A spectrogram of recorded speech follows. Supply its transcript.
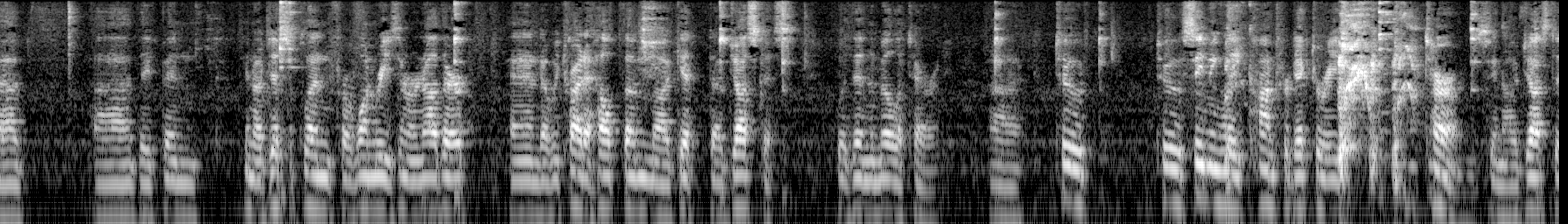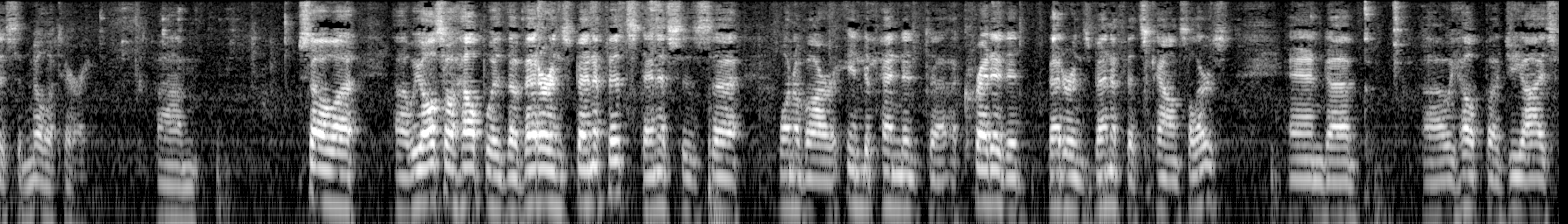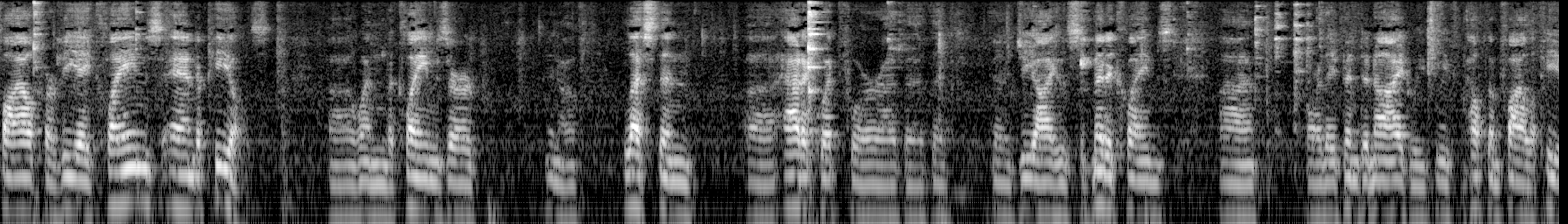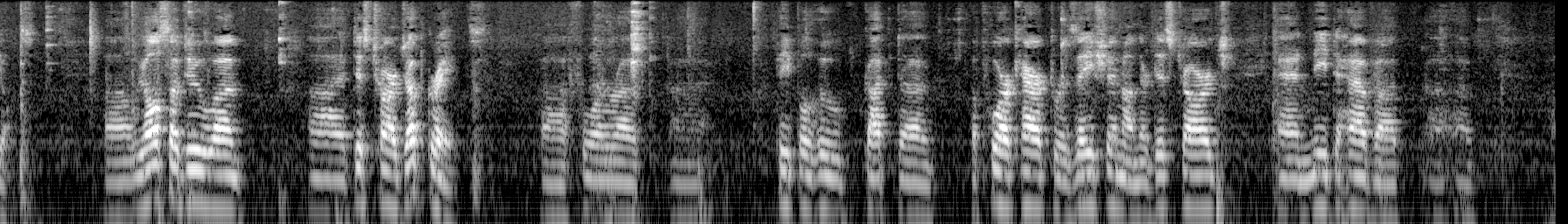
they've been, you know, disciplined for one reason or another, and we try to help them get justice within the military. two two seemingly contradictory terms, you know, justice and military. Um, so uh, uh, we also help with uh, veterans benefits. Dennis is uh, one of our independent uh, accredited veterans benefits counselors, and uh, we help GIs file for VA claims and appeals when the claims are, you know, less than adequate for the, the the GI who submitted claims uh, or they've been denied, we've, we've helped them file appeals. Uh, we also do uh, uh discharge upgrades uh, for uh, people who got a poor characterization on their discharge and need to have a, a,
